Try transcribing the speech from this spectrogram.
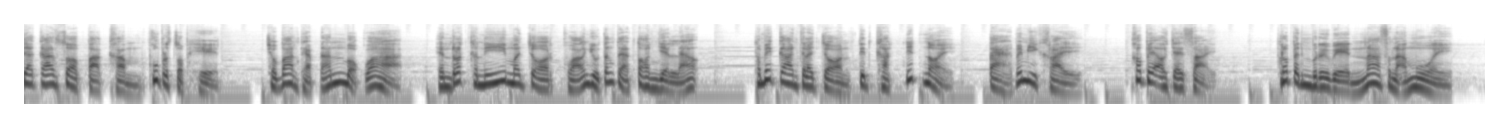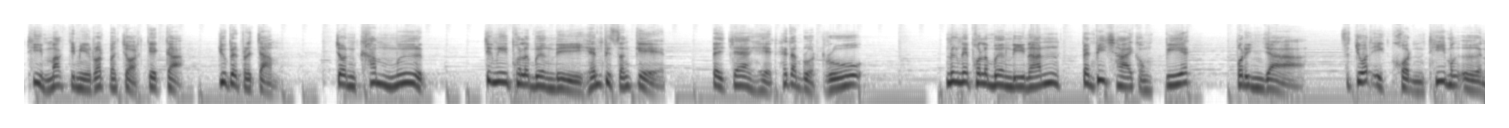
จากการสอบปากคำผู้ประสบเหตุ ชาวบ้านแถบนั้นบอกว่า เห็นรถคันนี้มาจอดขวางอยู่ตั้งแต่ตอนเย็นแล้วทำให้การจราจรติดขัดนิดหน่อย แต่ไม่มีใคร เข้าไปเอาใจใส่ เพราะเป็นบริเวณหน้าสนามมวยที่มักจะมีรถมาจอดเกะกะ อยู่เป็นประจำ จนค่ำมืด จึงมีพลเมืองดีเห็นผิดสังเกต ได้แจ้งเหตุให้ตำรวจรู้ หนึ่งในพลเมืองดีนั้นเป็นพี่ชายของเปียก ปริญญา สจวตอีกคนที่บังเอิญ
